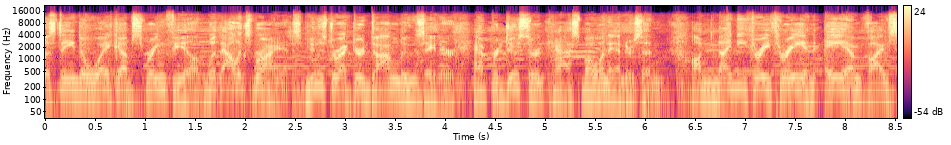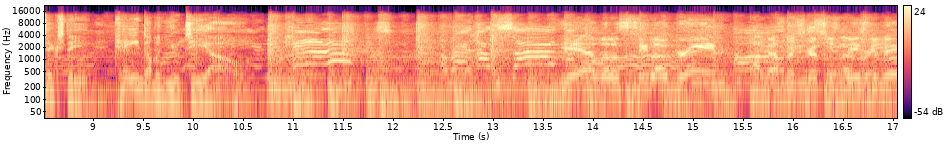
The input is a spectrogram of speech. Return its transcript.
listening to Wake Up Springfield with Alex Bryant, news director Don Luzader, and producer Cass Bowen Anderson on 93.3 and AM 560 KWTO. Yeah, a little CeeLo Green. Oh, that's what Christmas CeeLo means to me.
